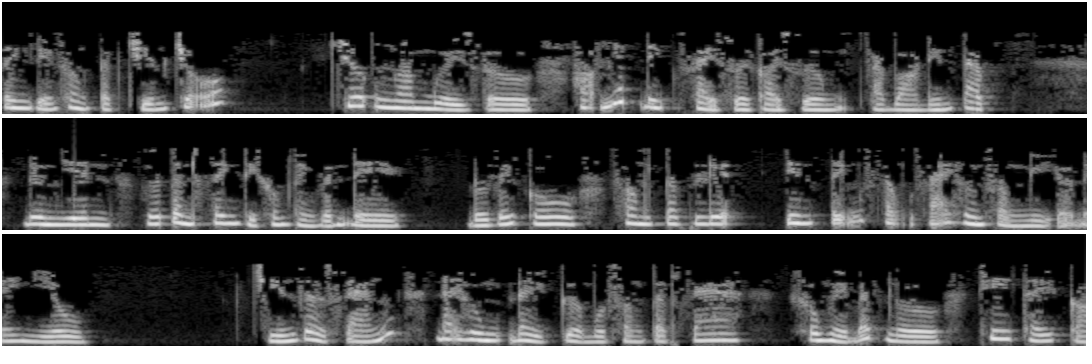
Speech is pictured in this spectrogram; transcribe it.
sinh đến phòng tập chiếm chỗ. Trước 10 giờ, họ nhất định phải rời khỏi giường và bỏ đến tập. Đương nhiên, hứa tầm sinh thì không thành vấn đề. Đối với cô, phòng tập luyện yên tĩnh rộng rãi hơn phòng nghỉ ở đây nhiều. 9 giờ sáng, Đại Hùng đẩy cửa một phòng tập ra, không hề bất ngờ khi thấy có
